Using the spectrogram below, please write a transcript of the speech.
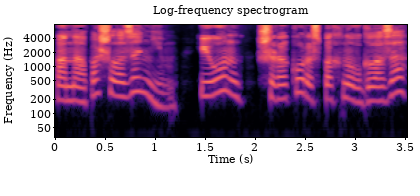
Она пошла за ним, и он, широко распахнув глаза,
